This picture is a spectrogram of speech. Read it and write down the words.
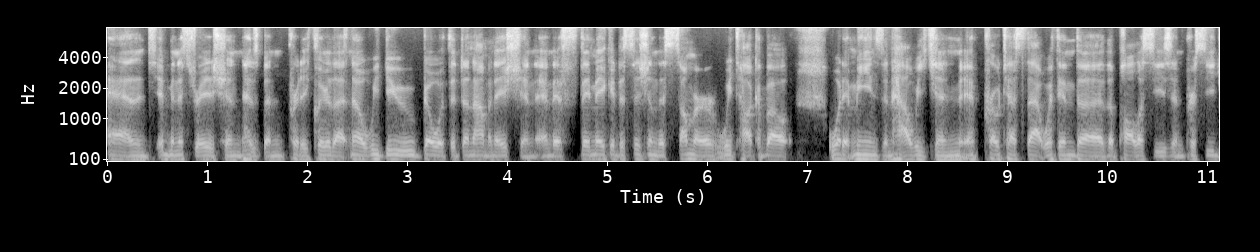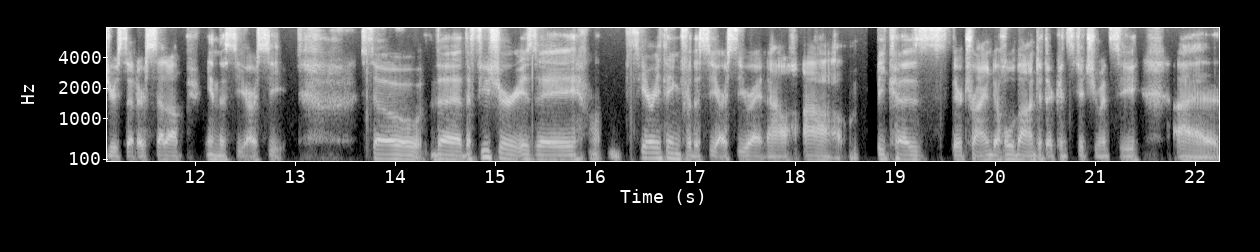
And administration has been pretty clear that no, we do go with the denomination. And if they make a decision this summer, we talk about what it means and how we can protest that within the, the policies and procedures that are set up in the CRC. So the the future is a scary thing for the CRC right now um, because they're trying to hold on to their constituency. Uh,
